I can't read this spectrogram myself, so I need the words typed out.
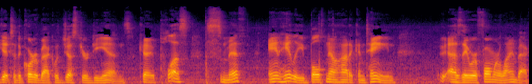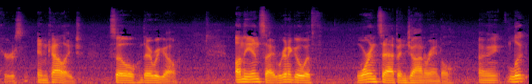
get to the quarterback with just your DNs, okay? Plus, Smith and Haley both know how to contain as they were former linebackers in college. So there we go. On the inside, we're going to go with Warren Sapp and John Randle. I mean, look,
